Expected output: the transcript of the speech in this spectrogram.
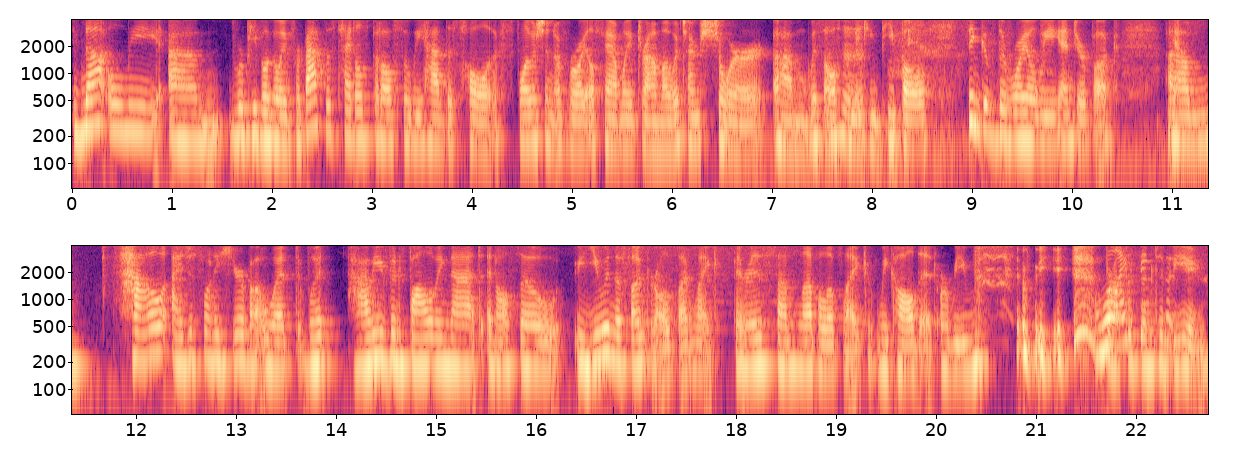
Not only um, were people going for backlist titles, but also we had this whole explosion of royal family drama, which I'm sure um, was also Mm-hmm. making people think of the royal we and your book. Yes. Um, how I just want to hear about what what how you've been following that, and also you and the Fug Girls. I'm like, there is some level of like we called it or we we brought I this into being.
